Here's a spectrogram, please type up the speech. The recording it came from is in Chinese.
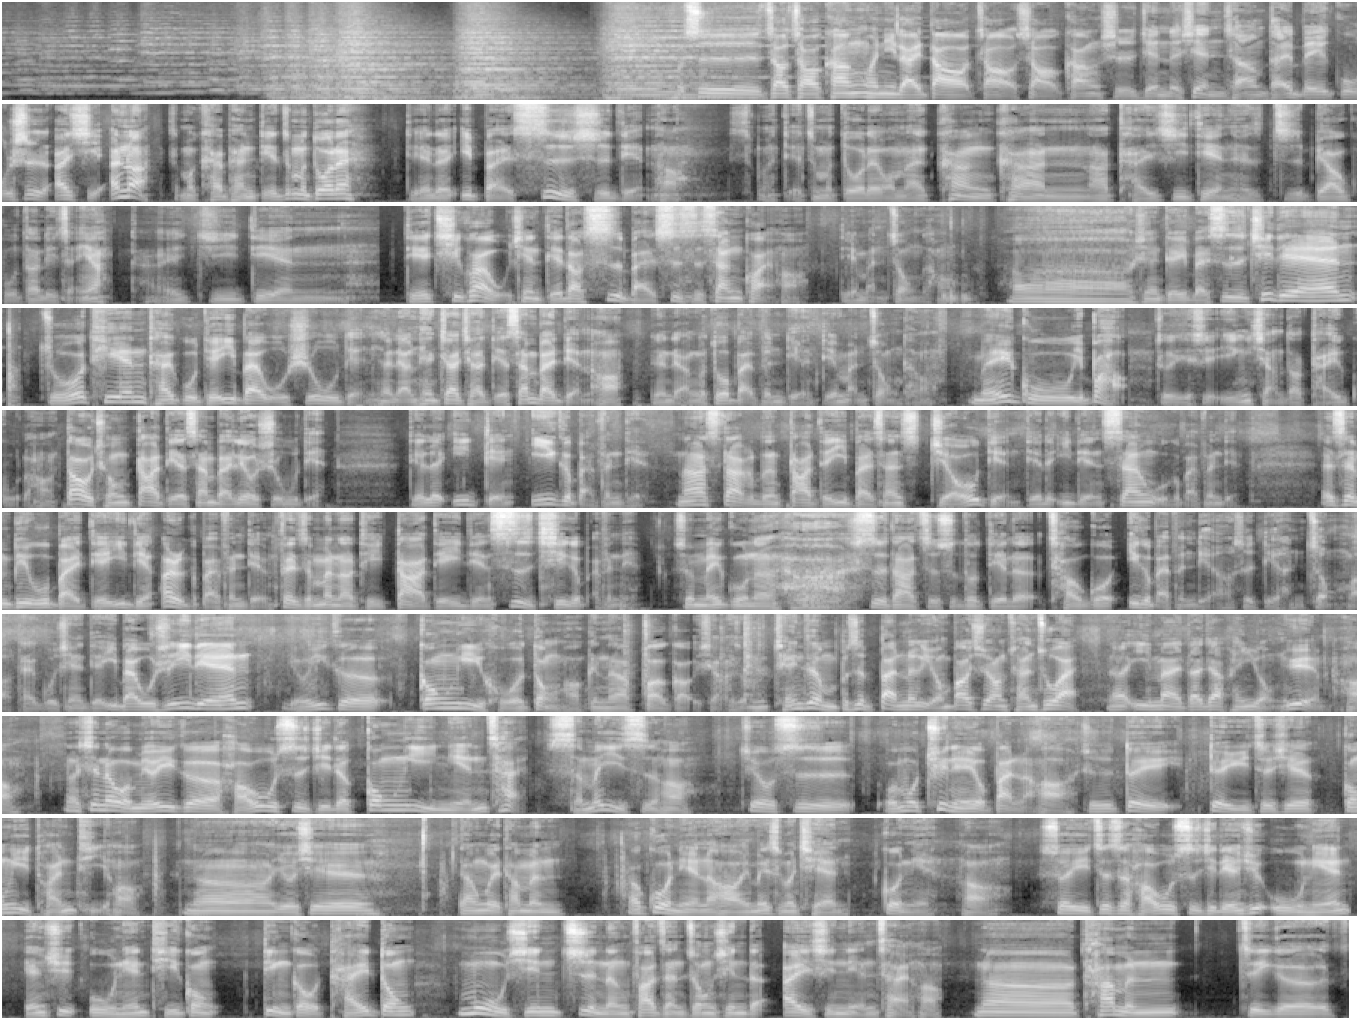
我是赵少康，欢迎来到赵少康时间的现场。台北股市阿喜安娜，怎么开盘跌这么多呢？跌了一百四十点哈，怎么跌这么多呢？我们来看看那台积电的指标股到底怎样？台积电跌七块五，现在跌到四百四十三块哈。跌蛮重的哈，啊，现在跌一百四十七点。昨天台股跌一百五十五点，你看两天加起来跌三百点了哈，跌两个多百分点，跌蛮重的哈。美股也不好，这个也是影响到台股了哈。道琼大跌三百六十五点，跌了一点一个百分点。纳斯达克呢大跌一百三十九点，跌了一点三五个百分点。，S M P 五百跌一点二个百分点，费城半导体大跌一点四七个百分点。所以美股呢，啊，四大指数都跌了超过一个百分点啊，所以跌很重哈。台股现在跌一百五十一点，有一个公益活动哈，跟大家报告一下。我们前一阵我们不是办那个拥抱希望传出来，那义卖大家很踊跃哈。那现在我们有一个好物市集的公益年菜，什么意思哈？就是我们去年有办了哈，就是对对于这些公益团体哈，那有些单位他们要过年了哈，也没什么钱过年哈。所以这是好物市集连续五年，连续五年提供订购台东木星智能发展中心的爱心年菜哈。那他们这个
